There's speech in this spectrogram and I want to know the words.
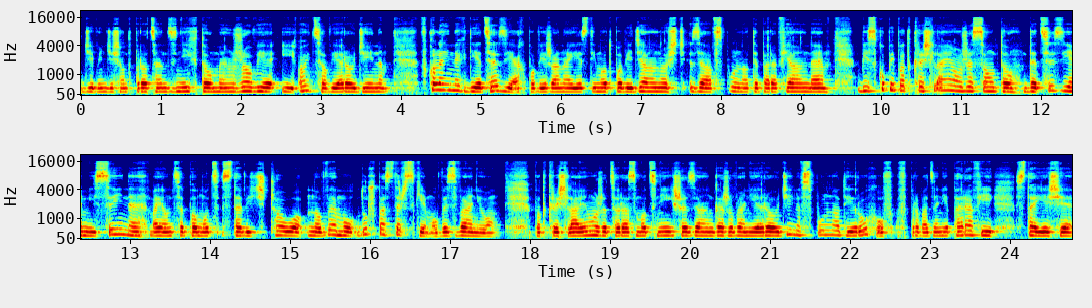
90% z nich to mężowie i ojcowie rodzin. W kolejnych diecezjach powierzana jest im odpowiedzialność za wspólnoty parafialne. Biskupi podkreślają, że są to decyzje misyjne mające pomóc stawić czoło nowemu duszpasterskiemu wyzwaniu. Że coraz mocniejsze zaangażowanie rodzin, wspólnot i ruchów w prowadzenie parafii staje się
